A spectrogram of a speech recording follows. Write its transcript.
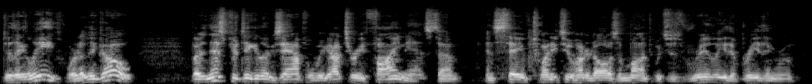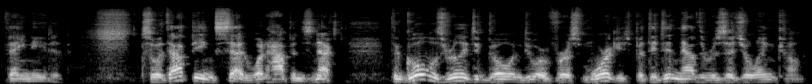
Do they leave? Where do they go? But in this particular example, we got to refinance them and save $2,200 a month, which is really the breathing room they needed. So, with that being said, what happens next? The goal was really to go and do a reverse mortgage, but they didn't have the residual income.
